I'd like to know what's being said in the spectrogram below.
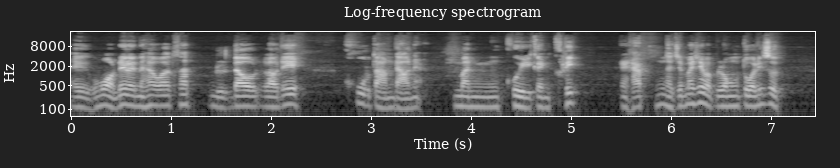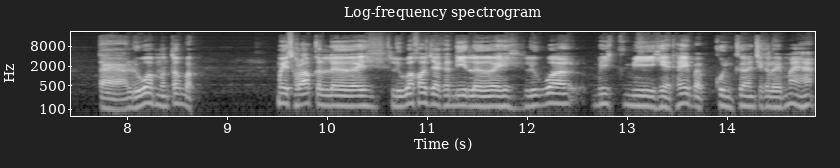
เออผมบอกได้เลยนะฮะว่าถ้าเราเราได้คู่ตามดาวเนี่ย มันคุยกันคลิกนะครับอาจจะไม่ใช่แบบลงตัวที่สุด แต่หรือว่ามันต้องแบบไม่ทะเลาะกันเลย หรือว่าเข้าใจกันดีเลย หรือว่าไม่มีเหตุให้แบบคุณเกินใจกันเลยไม่ฮะ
